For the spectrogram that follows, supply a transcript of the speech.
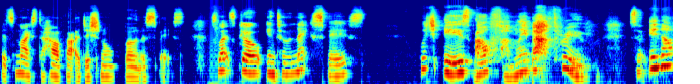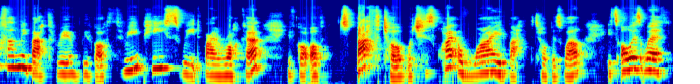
It's nice to have that additional bonus space. So let's go into the next space, which is our family bathroom. So in our family bathroom, we've got a three-piece suite by Roca. You've got a bathtub, which is quite a wide bathtub as well. It's always worth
